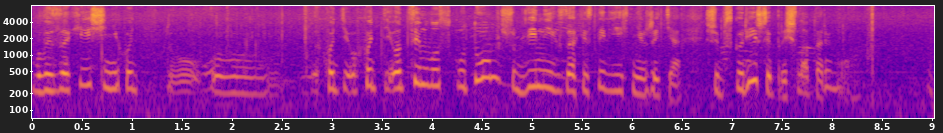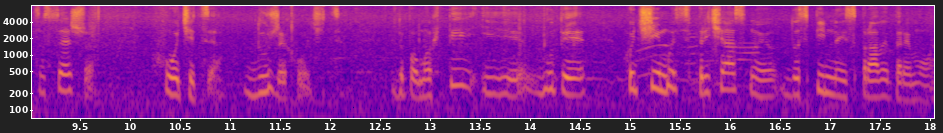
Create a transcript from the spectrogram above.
були захищені, хоч, хоч, хоч оцим лоскутом, щоб він їх захистив їхнє життя, щоб скоріше прийшла перемога. Це все, що хочеться, дуже хочеться допомогти і бути хоч чимось причасною до спільної справи перемоги.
